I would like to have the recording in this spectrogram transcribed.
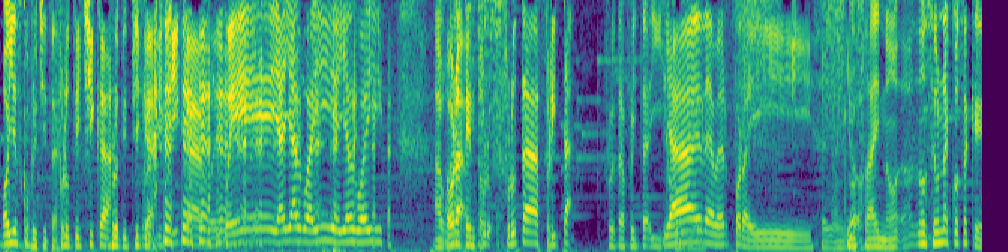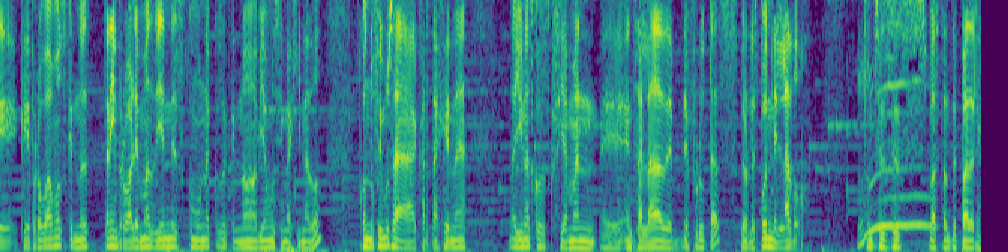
Hoy es cufrichita. Frutichica. Frutichica. Frutichica, güey. Güey, hay algo ahí, hay algo ahí. Agua, Ahora, atentos. fru- fruta frita. Fruta frita y Ya he de haber por ahí, según yo. No sé, no, no sé, una cosa que, que probamos que no es tan improbable, más bien es como una cosa que no habíamos imaginado. Cuando fuimos a Cartagena hay unas cosas que se llaman eh, ensalada de, de frutas, pero les ponen helado. Entonces es bastante padre.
